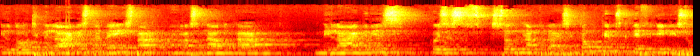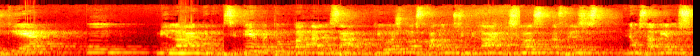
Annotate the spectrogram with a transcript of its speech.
E o dom de milagres também está relacionado a milagres, coisas sobrenaturais. Então, temos que definir isso. O que é um milagre? Esse termo é tão banalizado que hoje nós falamos de milagres, nós às vezes não sabemos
